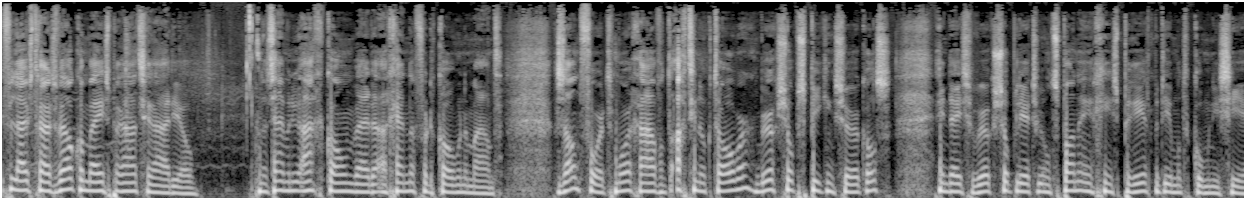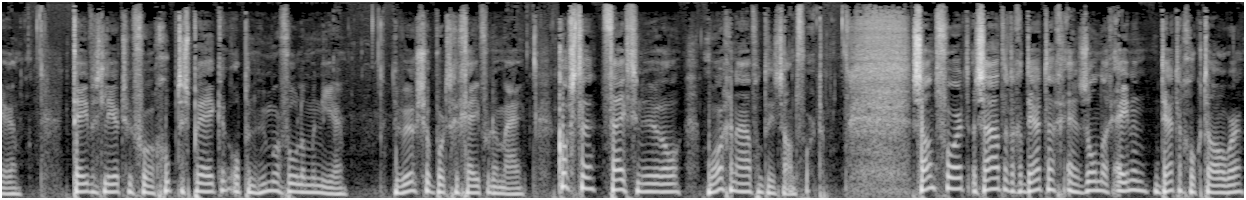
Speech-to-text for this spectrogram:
Lieve luisteraars, welkom bij Inspiratie Radio. Dan zijn we nu aangekomen bij de agenda voor de komende maand. Zandvoort, morgenavond 18 oktober, workshop Speaking Circles. In deze workshop leert u ontspannen en geïnspireerd met iemand te communiceren. Tevens leert u voor een groep te spreken op een humorvolle manier. De workshop wordt gegeven door mij. Kosten 15 euro, morgenavond in Zandvoort. Zandvoort, zaterdag 30 en zondag 31 oktober.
